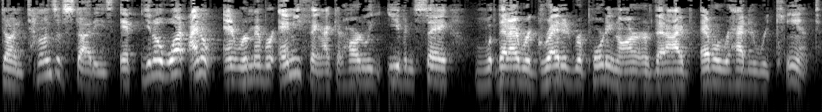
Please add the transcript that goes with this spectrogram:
done tons of studies. And you know what? I don't remember anything I could hardly even say that I regretted reporting on or that I've ever had to recant.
